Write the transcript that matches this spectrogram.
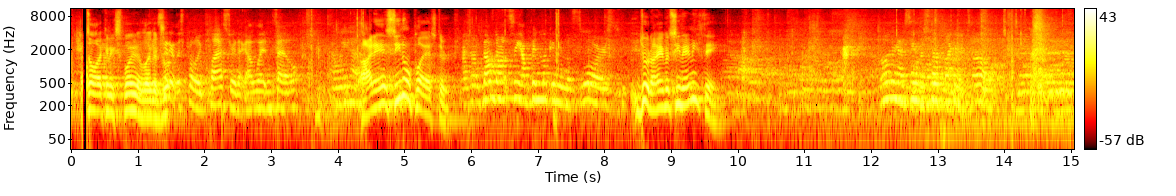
That's all I can explain it, like a I said it was probably plaster that got wet and fell. And we. I didn't see no plaster. I don't, I'm not seeing. I've been looking in the floors. Dude, I haven't seen anything. The only thing I seen was stuff like in a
